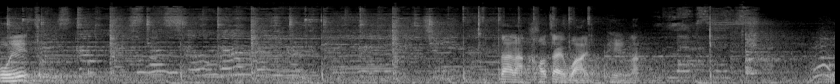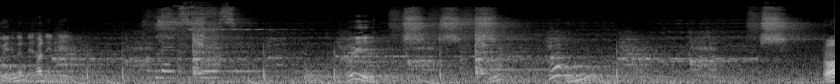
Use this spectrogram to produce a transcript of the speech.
อุ้ย ได้ละเข้าใจวายเพลงละอุ้ยอันนี้เท่านี้ดีอุ้ยโอ้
